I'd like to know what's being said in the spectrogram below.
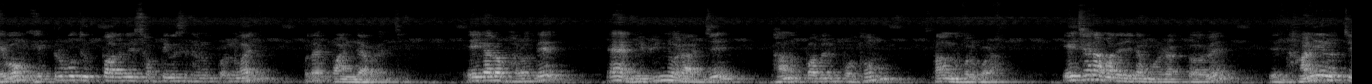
এবং হেক্টর প্রতি উৎপাদনে সবথেকে বেশি ধান উৎপন্ন হয় কোথায়? পাঞ্জাব রাজ্যে। এই গেল ভারতের হ্যাঁ বিভিন্ন রাজ্যে ধান উৎপাদনের প্রথম স্থান দখল করা। এছাড়া আমাদের যেটা মনে রাখতে হবে যে ধানের হচ্ছে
